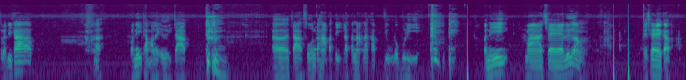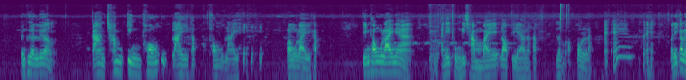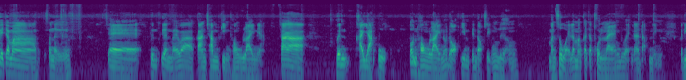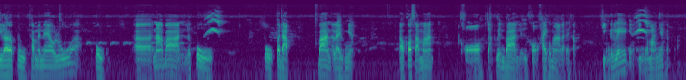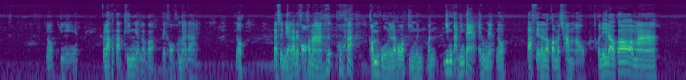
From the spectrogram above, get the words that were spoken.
สวัสดีครับ วันนี้ทำอะไรเอ่ยจากจากสวนกหาปฏิรัตนะนะครับ อยู่ลบบุรี วันนี้มาแชร์เรื่องมาแชร์กับเพื่อนๆเรื่อง การชำกิ่งทองอุไรครับ ทองอุไรทองอุไรครับ กิ่งทองอุไรเนี่ย อันนี้ถุงที่ชำไว้รอบที่แล้วนะครับ เริ่มออกต้นแล้ววันนี้ก็เลยจะมาเสนอ แชร์เพื่อนๆไว้ว่าการชำกิ่งทองอุไรเนี่ย ถ้าเพื่อนใครอยากปลูกต้นทองอุไรเนาะดอกที่มันเป็นดอกสีเหลือง มันสวยแล้วมันก็จะทนแรงด้วยระดับหนึ่งบางทีเราปลูกทำเป็นแนวรั้วปลูกหน้าบ้านหรือปลูกปลูกประดับบ้านอะไรพวกเนี้ยเราก็สามารถขอจากเพื่อนบ้านหรือขอใครเข้ามาก็ได้ครับ กิ่งเล็กๆเนี่ยกิ่งประมาณเนี้ยครับเนาะกิ่งอย่างเงี้ยเวลาเขาตัดทิ้งเนี่ยเราก็ไปขอเข้ามาได้ เนาะแต่ส่วนใหญ่ก็ไปขอเข้ามา เพราะว่าเขาเป็นห่วงอยู่แล้วเพราะว่ากิ่งมันมันยิ่งตัดยิ่งแตกไอ้พวกเนี้ยเนาะตัดเสร็จแล้วเราก็มาชำเอา วันนี้เราก็มา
